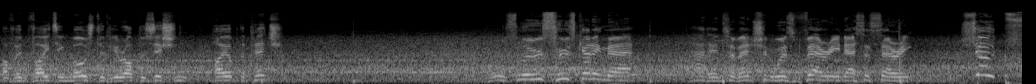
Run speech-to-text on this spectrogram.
of inviting most of your opposition high up the pitch. Ball's loose, who's getting there? That intervention was very necessary. Shoots!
